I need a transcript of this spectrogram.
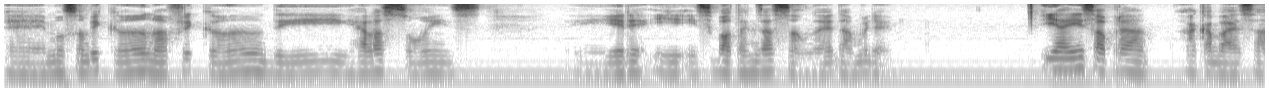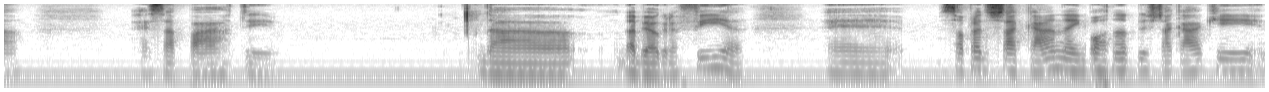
é, moçambicano, africano de relações e, e, e subalternização né, da mulher. E aí, só para acabar essa, essa parte da, da biografia, é, só para destacar, né, é importante destacar que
